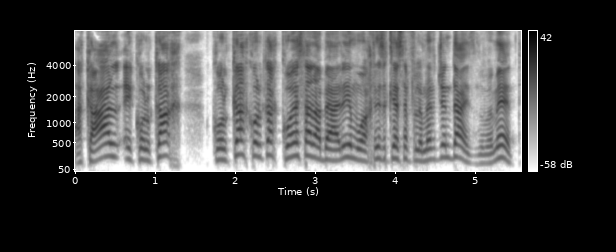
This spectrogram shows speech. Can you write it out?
הקהל אה, כל כך, כל כך, כל כך כועס על הבעלים, הוא יכניס כסף למרצ'נדייז, נו באמת.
